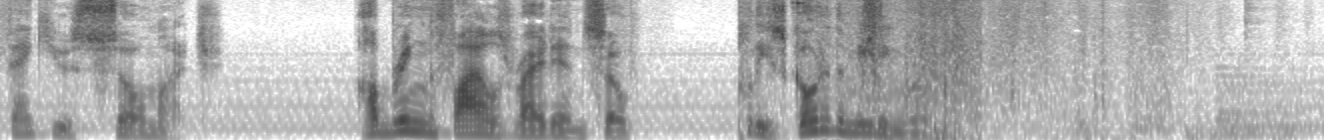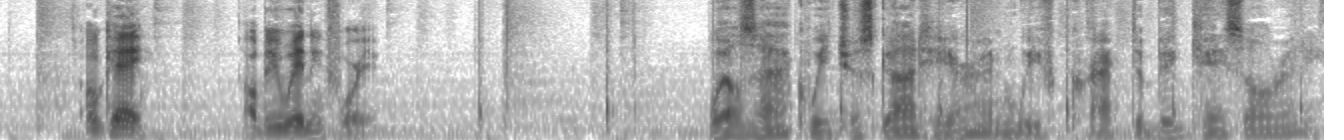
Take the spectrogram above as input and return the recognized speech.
Thank you so much. I'll bring the files right in, so please go to the meeting room. Okay, I'll be waiting for you. Well, Zach, we just got here and we've cracked a big case already.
